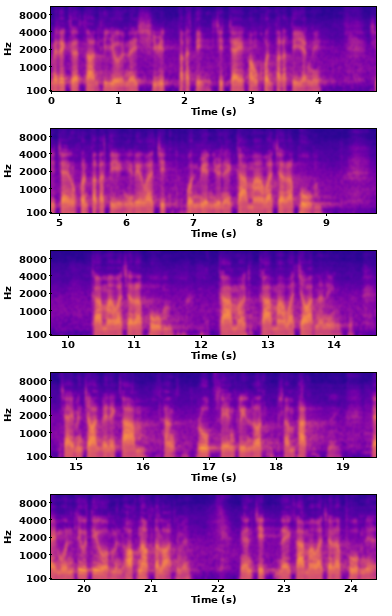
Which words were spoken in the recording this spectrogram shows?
ไม่ได้เกิดตอนที่อยู่ในชีวิตปกติจิตใจของคนปกติอย่างนี้ จิตใจของคนปกติอย่างนี้เรียกว่าจิตวนเวียนอยู่ในกามาวจรภูมิ กามาวจรภูมิ กามากามาวจรนั่นเองใจมันจรไปในกามทางรูปเสียงกลิ่นรสสัมผัส ใจหมุนติ้วติ้วมันออกนอกตลอดใช่ไหม งั้นจิตในกามาวจรภูมิเนี่ย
